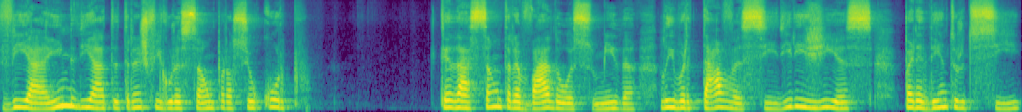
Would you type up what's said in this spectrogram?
via a imediata transfiguração para o seu corpo. Cada ação travada ou assumida libertava-se e dirigia-se para dentro de si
